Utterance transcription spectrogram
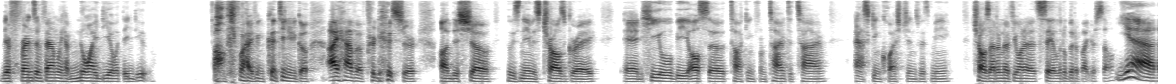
their friends and family have no idea what they do. Oh, before I even continue to go, I have a producer on this show whose name is Charles Gray, and he will be also talking from time to time, asking questions with me. Charles, I don't know if you want to say a little bit about yourself. Yeah,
